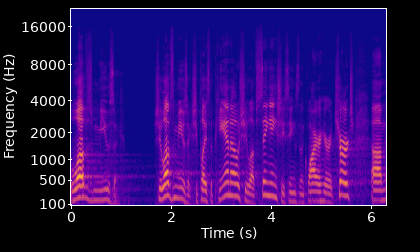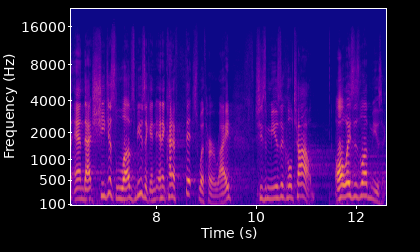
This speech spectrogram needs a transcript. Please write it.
loves music. She loves music. She plays the piano. She loves singing. She sings in the choir here at church. Um, and that she just loves music. And, and it kind of fits with her, right? She's a musical child, always has loved music.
